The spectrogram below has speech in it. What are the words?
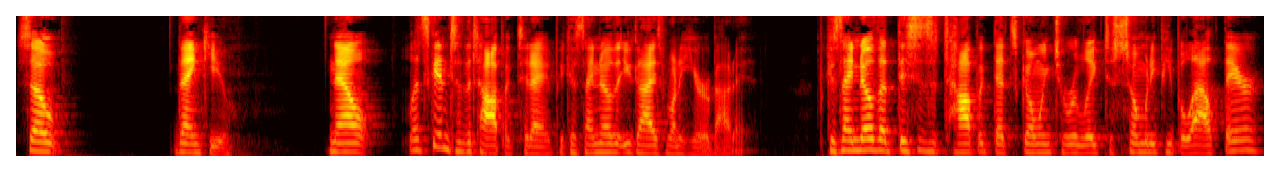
So, thank you. Now, let's get into the topic today because I know that you guys want to hear about it. Because I know that this is a topic that's going to relate to so many people out there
